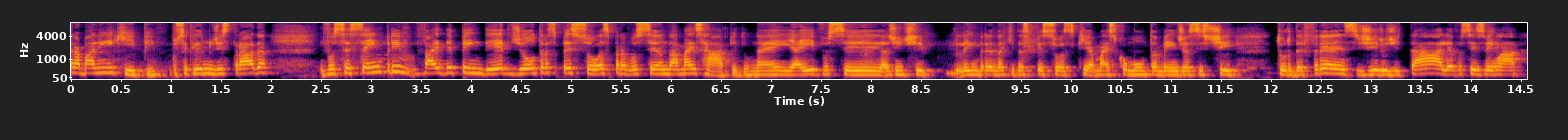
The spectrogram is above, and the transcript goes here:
trabalho em equipe. O ciclismo de estrada, você sempre vai depender de outras pessoas para você andar mais rápido, né? E aí você, a gente lembrando aqui das pessoas que é mais comum também de assistir Tour de France, Giro de Itália, vocês veem lá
